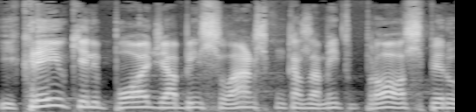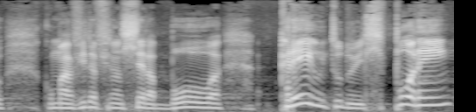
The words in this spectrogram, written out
e creio que ele pode abençoar-nos com um casamento próspero, com uma vida financeira boa. Creio em tudo isso. Porém,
